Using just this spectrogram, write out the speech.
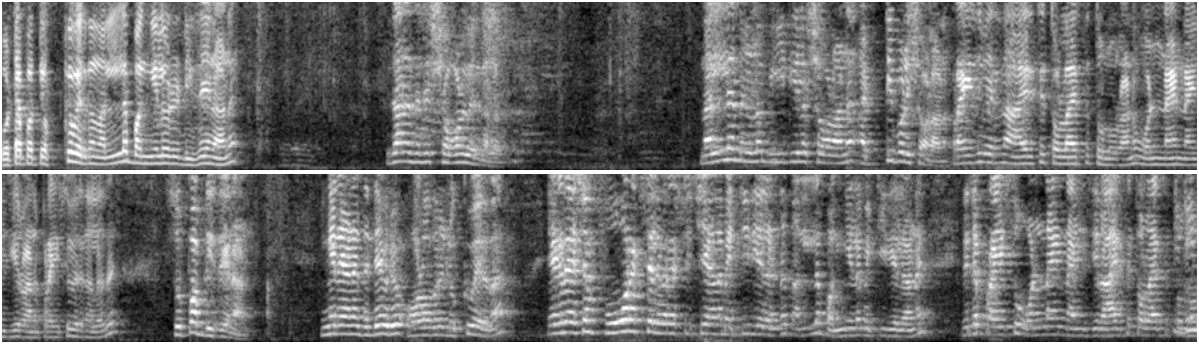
കൊട്ടപ്പത്തി ഒക്കെ വരുന്ന നല്ല ഭംഗിയുള്ള ഒരു ഡിസൈനാണ്. ഇതാണ് ഇതിന്റെ ഷോൾ വരുന്നത്. നല്ല നീളം വീതിയുള്ള ഷോളാണ് അടിപൊളി ഷോളാണ് പ്രൈസ് വരുന്നത് ആയിരത്തി തൊള്ളായിരത്തി തൊണ്ണൂറാണ് വൺ നയൻ നയൻ സീറോ ആണ് പ്രൈസ് വരുന്നുള്ളത്. സൂപ്പർ ഡിസൈനാണ് ഇങ്ങനെയാണ് ഇതിന്റെ ഒരു ഓൾ ഓവർ ലുക്ക് വരുന്നത്. ഏകദേശം ഫോർ എക്സൽ വരെ സ്റ്റിച്ച് ചെയ്യാനുള്ള മെറ്റീരിയൽ ഉണ്ട്. നല്ല ഭംഗിയുള്ള മെറ്റീരിയൽ ആണ്. ഇതിന്റെ price one nine nine zero ആയിരത്തി തൊള്ളായിരത്തി തൊണ്ണൂറ്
